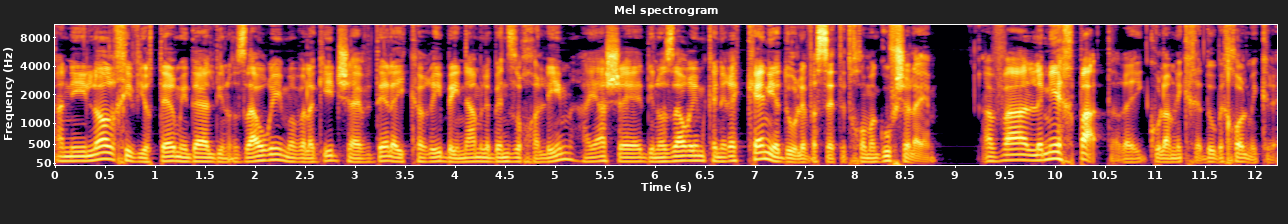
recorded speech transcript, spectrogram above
אני לא ארחיב יותר מדי על דינוזאורים, אבל אגיד שההבדל העיקרי בינם לבין זוחלים היה שדינוזאורים כנראה כן ידעו לווסת את חום הגוף שלהם. אבל למי אכפת? הרי כולם נכחדו בכל מקרה.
